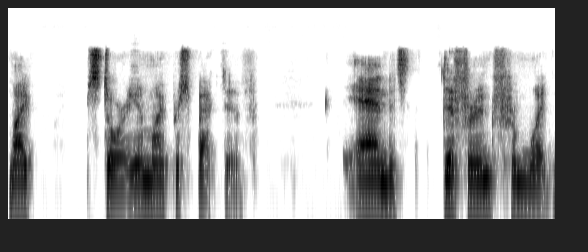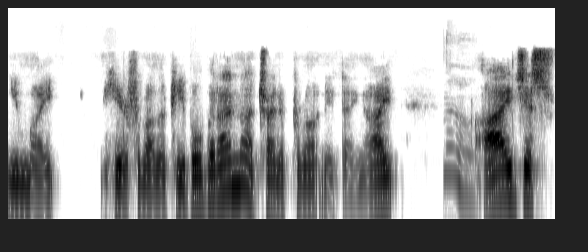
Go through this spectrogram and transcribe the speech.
my story and my perspective, and it's different from what you might hear from other people. But I'm not trying to promote anything. I no. I just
